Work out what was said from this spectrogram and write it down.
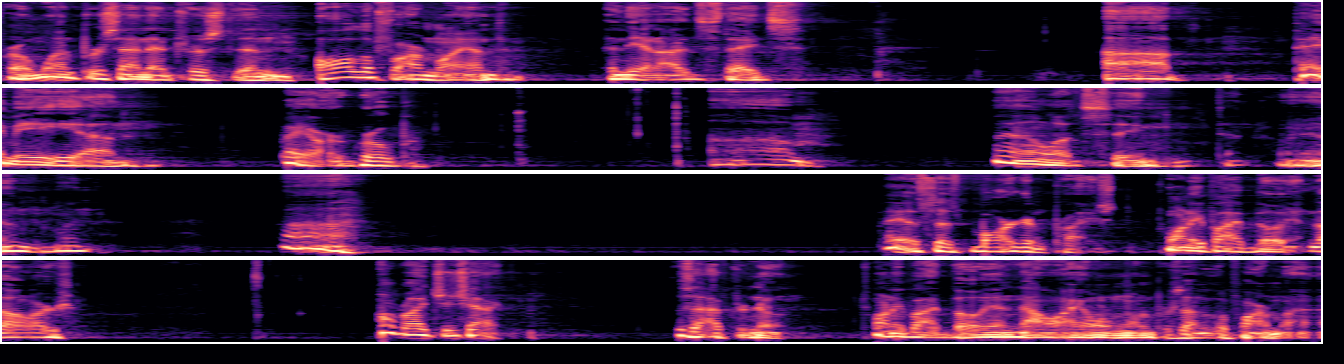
for a 1% interest in all the farmland in the United States, uh, pay me, uh, pay our group. Um, well, let's see, 10 trillion. Uh, us this bargain price, $25 billion. I'll write you a check this afternoon. 25 billion, now I own 1% of the farmland.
